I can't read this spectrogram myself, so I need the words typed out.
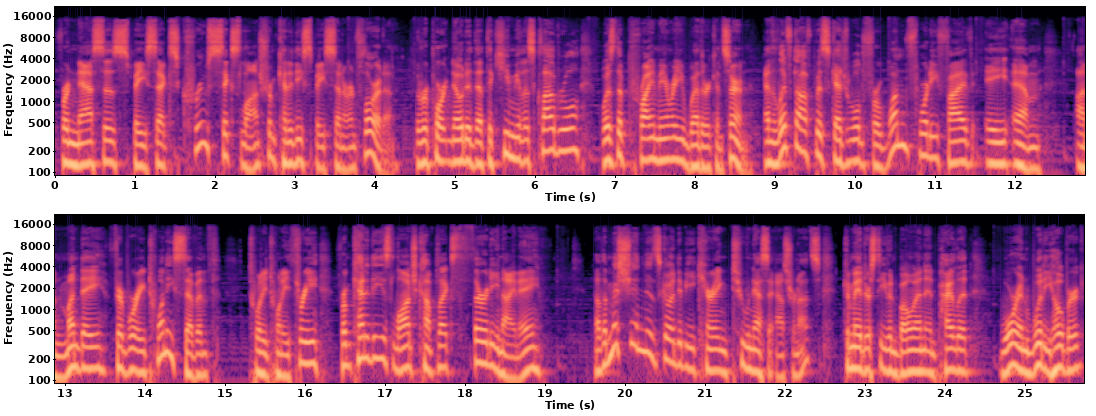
for NASA's SpaceX Crew 6 launch from Kennedy Space Center in Florida. The report noted that the cumulus cloud rule was the primary weather concern, and the liftoff was scheduled for 1:45 a.m on Monday, February 27th, 2023, from Kennedy's Launch Complex 39A. Now, the mission is going to be carrying two NASA astronauts, Commander Stephen Bowen and pilot Warren Woody Hoburg,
